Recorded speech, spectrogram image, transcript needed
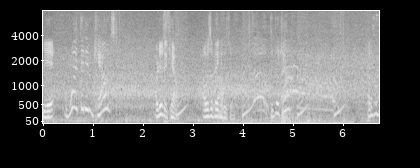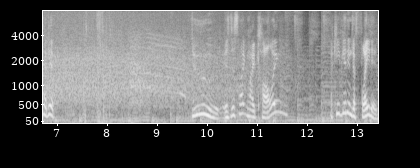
Yeah. What? That didn't count? Or did it count? I wasn't paying attention. Did they count? I don't think they did. Dude, is this like my calling? I keep getting deflated.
